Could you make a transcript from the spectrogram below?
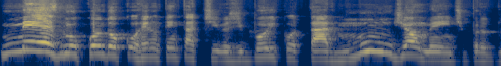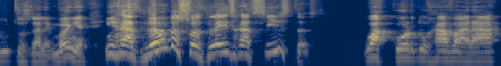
Mesmo quando ocorreram tentativas de boicotar mundialmente produtos da Alemanha, em razão das suas leis racistas, o acordo Havará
